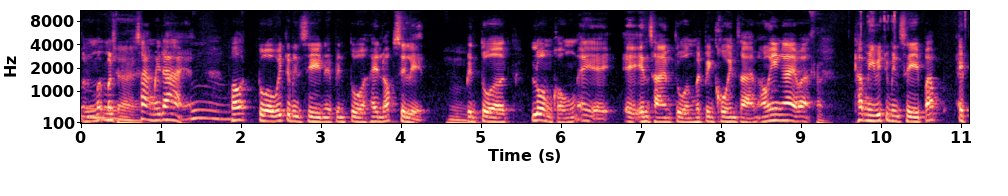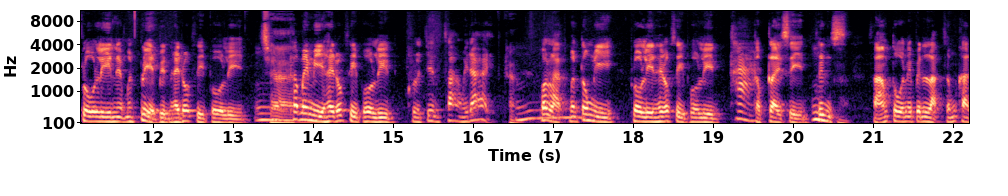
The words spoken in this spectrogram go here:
มันมันมันใช่สร้างไม่ได้อะอืมเพราะตัววิตามินซีเนี่ยเป็นตัวไฮดรอกซิเลตอืมเป็นตัวร่วมของไอ้ไอ้ไอ้เอนไซม์ตัวมันเป็นโคเอนไซม์เอาง่ายๆว่าครับ ถ้ามีวิตามินซีปั๊บไอ้โปรลีนเนี่ยมันเปลี่ยนเป็นไฮดรอกซีโปรลีน ใช่ถ้าไม่มีไฮดรอกซีโปรลีนคอลลาเจนสร้างไม่ได้ ครับอืมเพราะหลักมันต้องมีโปรลีนไฮดรอกซีโปรลีนค่ะ กับไกลซีนอืมซึ่ง 3 ตัวเนี้เป็นหลักสำคัญ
